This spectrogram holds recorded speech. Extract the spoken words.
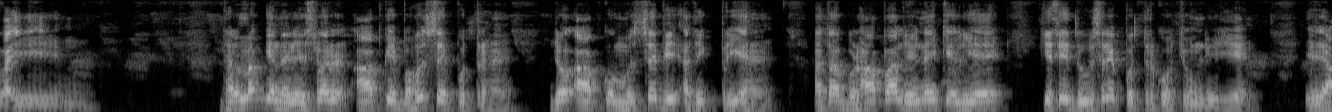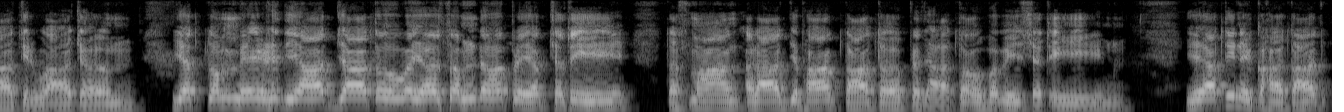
वही धर्मज्ञ नरेश्वर आपके बहुत से पुत्र हैं, जो आपको मुझसे भी अधिक प्रिय हैं। अतः बुढ़ापा लेने के लिए किसी दूसरे पुत्र को चुन लीजिए। ययातिर्वाच यम मे हृदयाजातो वय स्व न प्रयक्षसी तस्माद्य भागतात प्रजा तो भविष्य ययाति ने कहा, तात,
